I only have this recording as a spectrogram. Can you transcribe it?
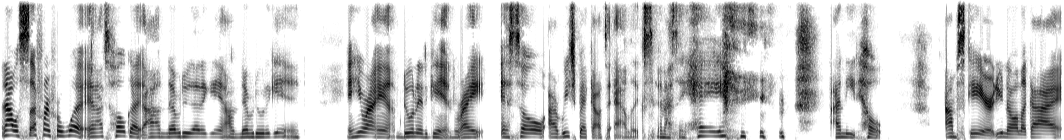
And I was suffering for what? And I told God, I'll never do that again. I'll never do it again. And here I am doing it again, right? And so I reached back out to Alex and I say, Hey, I need help. I'm scared. You know, like I,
